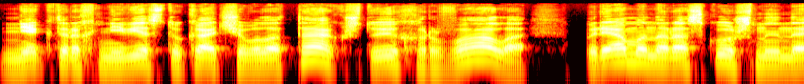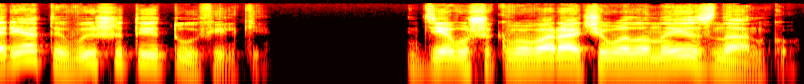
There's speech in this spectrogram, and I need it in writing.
Некоторых невест укачивало так, что их рвало прямо на роскошные наряды вышитые туфельки. Девушек выворачивало наизнанку,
